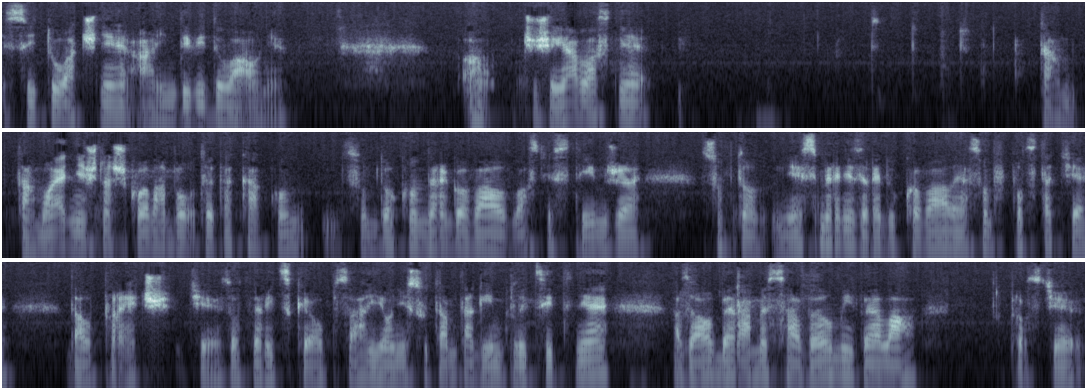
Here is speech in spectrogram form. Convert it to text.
situačne a individuálne. Čiže ja vlastne tá, tá moja dnešná škola, bol to taká, som dokonvergoval vlastne s tým, že som to nesmierne zredukoval. Ja som v podstate dal preč tie ezoterické obsahy. Oni sú tam tak implicitne a zaoberáme sa veľmi veľa proste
